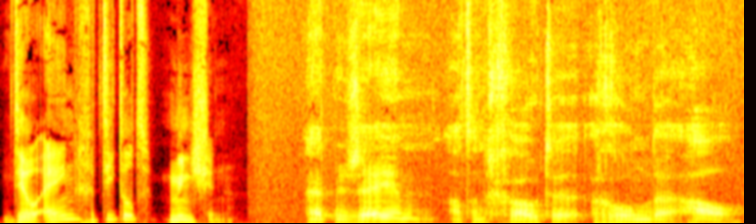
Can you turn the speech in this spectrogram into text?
deel 1, getiteld München. Het museum had een grote, ronde hal.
